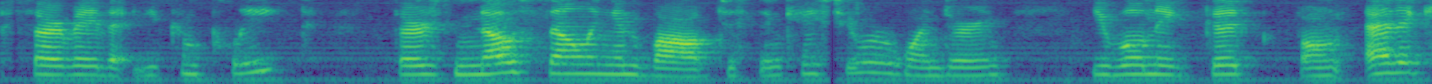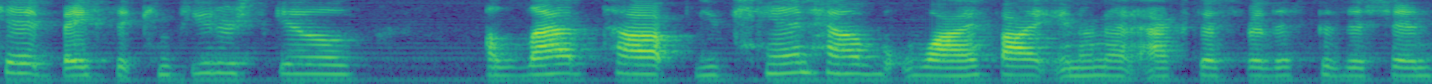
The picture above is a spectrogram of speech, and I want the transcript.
survey that you complete. There's no selling involved, just in case you were wondering. You will need good phone etiquette, basic computer skills, a laptop. You can have Wi-Fi internet access for this position.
